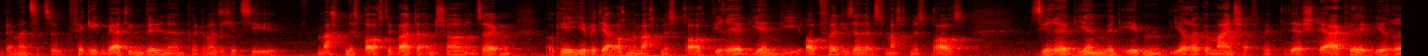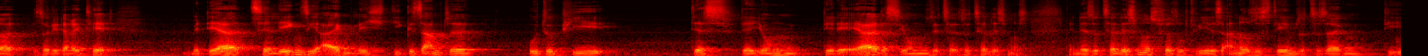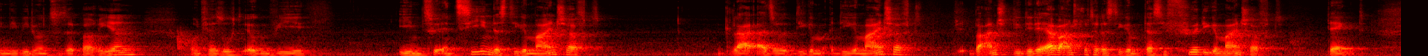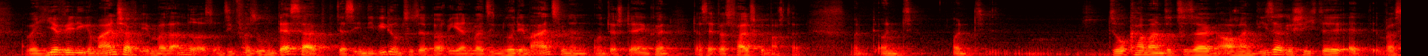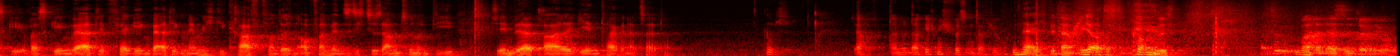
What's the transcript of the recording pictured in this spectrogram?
wenn man es jetzt so vergegenwärtigen will, ne, könnte man sich jetzt die Machtmissbrauchsdebatte anschauen und sagen, okay, hier wird ja auch eine Macht missbraucht. Wie reagieren die Opfer dieses Machtmissbrauchs? Sie reagieren mit eben ihrer Gemeinschaft, mit der Stärke ihrer Solidarität. Mit der zerlegen sie eigentlich die gesamte Utopie des, der jungen DDR, des jungen Sozialismus. Denn der Sozialismus versucht wie jedes andere System sozusagen die Individuen zu separieren und versucht irgendwie ihnen zu entziehen, dass die Gemeinschaft, also die, die Gemeinschaft, die DDR beansprucht hat, dass, die, dass sie für die Gemeinschaft denkt. Aber hier will die Gemeinschaft eben was anderes und sie versuchen deshalb, das Individuum zu separieren, weil sie nur dem Einzelnen unterstellen können, dass er etwas falsch gemacht hat. Und, und, und so kann man sozusagen auch an dieser Geschichte etwas was vergegenwärtigen, nämlich die Kraft von solchen Opfern, wenn sie sich zusammentun und die sehen wir ja gerade jeden Tag in der Zeitung. Gut. Ja, dann bedanke ich mich fürs Interview. Na, ich bedanke mich auch, dass du gekommen bist. Also, mach dein erstes Interview.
